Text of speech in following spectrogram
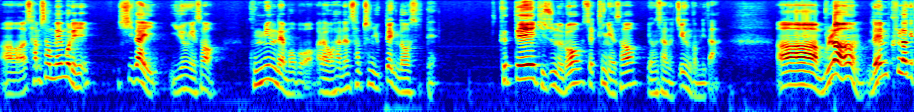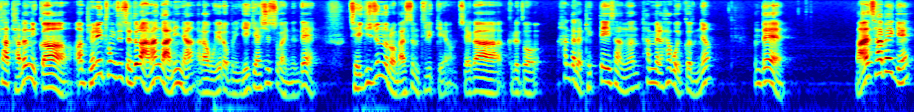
어, 삼성 메모리 C die 이용해서 국민 램오버라고 하는 3600 넣었을 때 그때의 기준으로 세팅해서 영상을 찍은 겁니다. 아 물론 램 clock이 다 다르니까 아, 변인 통제 제대로 안 한 거 아니냐 라고 여러분이 얘기하실 수가 있는데 제 기준으로 말씀드릴게요. 제가 그래도 한 달에 100대 이상은 판매를 하고 있거든요. 근데 1400에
